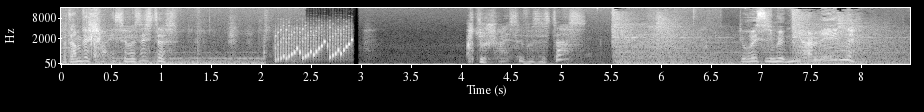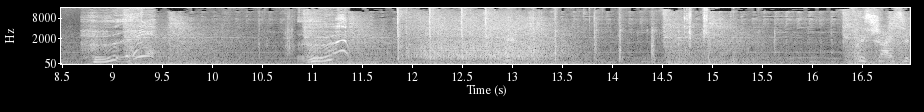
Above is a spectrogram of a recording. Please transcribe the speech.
Verdammte Scheiße, was ist das? Ach du Scheiße, was ist das? Du willst dich mit mir anlegen? Friss Scheiße!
